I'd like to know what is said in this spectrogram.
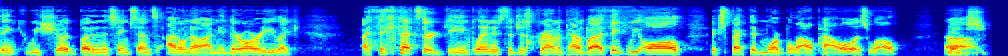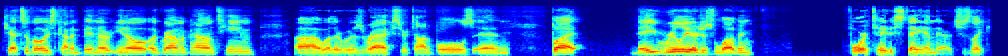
think we should, but in the same sense, I don't know. I mean, they're already like, I think that's their game plan is to just ground and pound. But I think we all expected more Bilal Powell as well. Yes. Um, Jets have always kind of been a you know a ground and pound team, uh, whether it was Rex or Todd Bowles, and but they really are just loving Forte to stay in there. It's just like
